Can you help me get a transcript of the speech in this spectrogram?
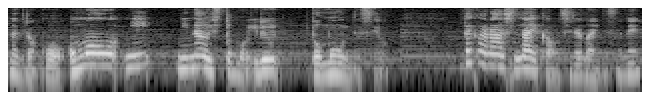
何ていうの、こう、重荷になる人もいると思うんですよ。だからしないかもしれないんですよね。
